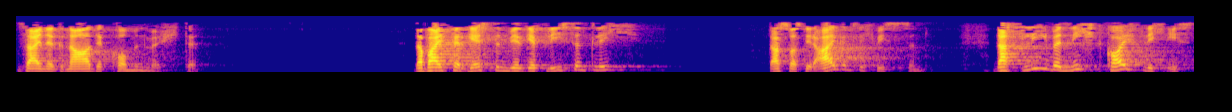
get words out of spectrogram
seiner Gnade kommen möchte. Dabei vergessen wir geflissentlich, das, was wir eigentlich wissen, dass Liebe nicht käuflich ist,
